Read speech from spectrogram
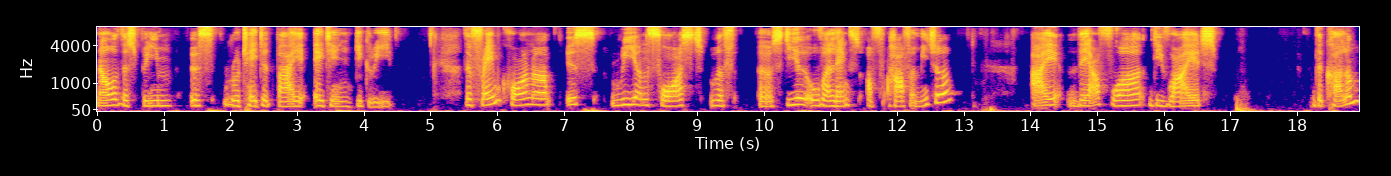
Now the beam is rotated by 18 degree. The frame corner is reinforced with a steel over length of half a meter. I therefore divide the column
